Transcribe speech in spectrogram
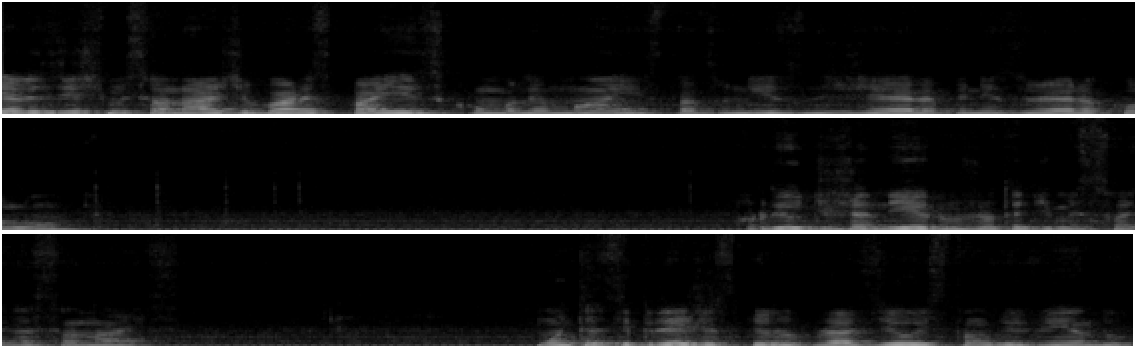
eles existem missionários de vários países como Alemanha, Estados Unidos, Nigéria, Venezuela, Colômbia. Rio de Janeiro, Junta de Missões Nacionais. Muitas igrejas pelo Brasil estão vivendo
